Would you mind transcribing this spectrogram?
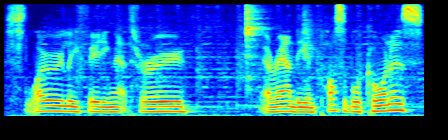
Slowly feeding that through around the impossible corners.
